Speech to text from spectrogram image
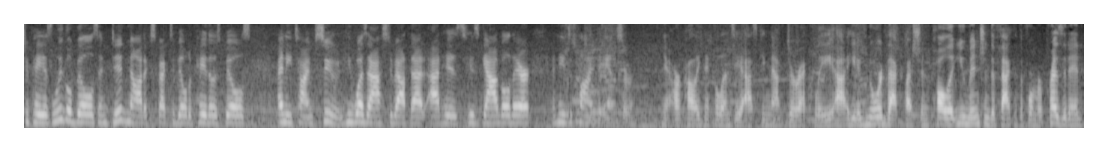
to pay his legal bills and did not expect to be able to pay those bills anytime soon. He was asked about that at his, his gaggle there, and he declined to answer. Yeah, our colleague Nick Valencia asking that directly. Uh, he ignored that question. Paula, you mentioned the fact that the former president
